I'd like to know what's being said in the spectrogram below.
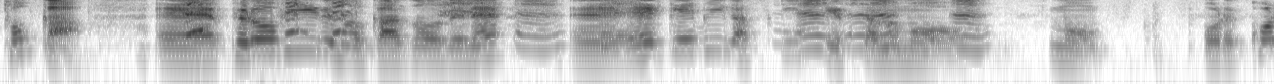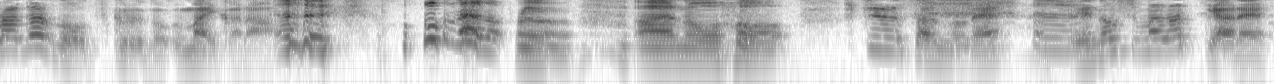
とか、えープロフィールの画像でね、えー AKB が好きって言ったのももう、俺、コラ画像を作るのうまいから、そうなの。うん。あの、府中さんのね、うん。江ノ島だっけあれ？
